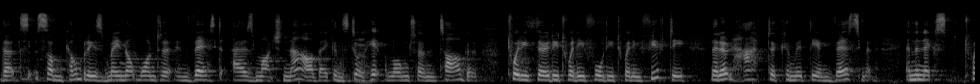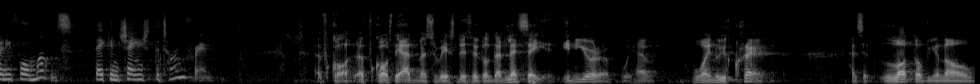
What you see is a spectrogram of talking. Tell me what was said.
that some companies may not want to invest as much now. They can still hit a long-term target, 2030, 2040, 2050. They don't have to commit the investment in the next 24 months. They can change the time frame. Of course, of course, the atmosphere is difficult. And let's say in Europe, we have war in Ukraine has a lot of, you know,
